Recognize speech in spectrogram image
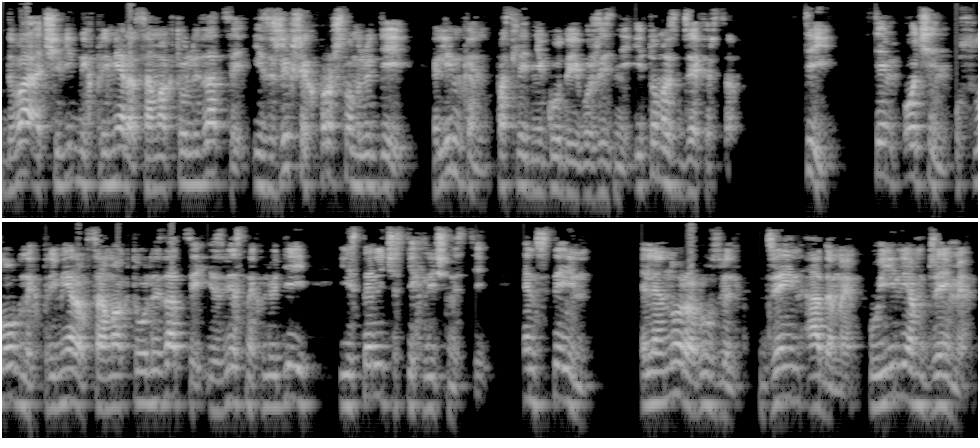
Два очевидных примера самоактуализации из живших в прошлом людей – Линкольн последние годы его жизни и Томас Джефферсон. С. Семь очень условных примеров самоактуализации известных людей и исторических личностей – Эйнштейн, Элеонора Рузвельт, Джейн Адаме, Уильям Джеймер,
